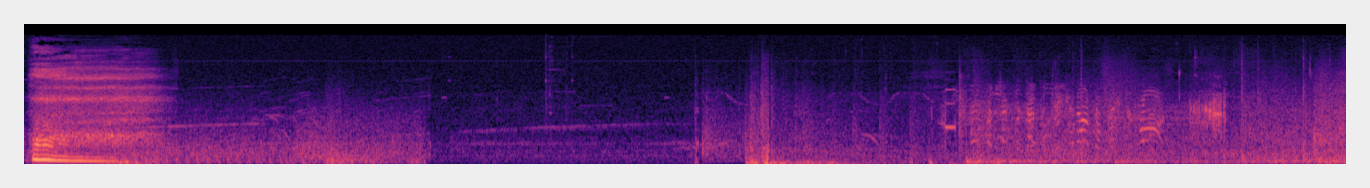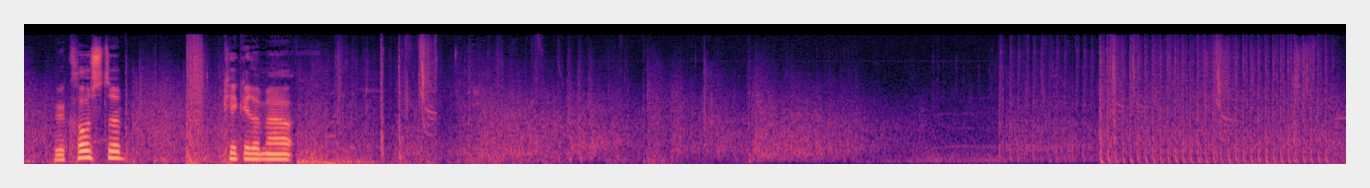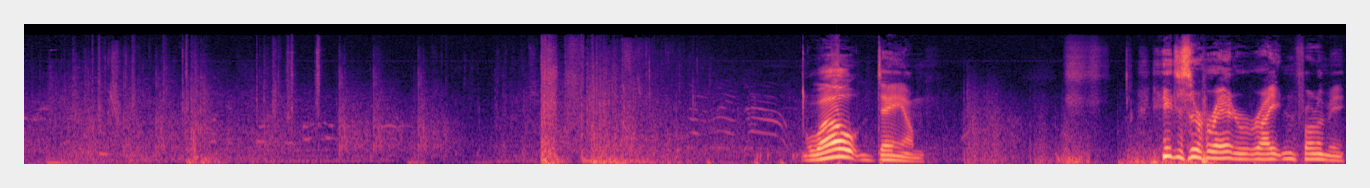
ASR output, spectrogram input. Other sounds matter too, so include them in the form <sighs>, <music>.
<sighs> We were close to kicking him out. Well, damn. <laughs> he just ran right in front of me.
